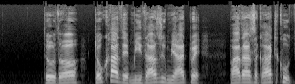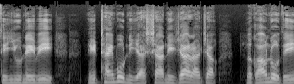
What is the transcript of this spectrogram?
။သို့သောဒုက္ခသည်မိသားစုများအတွက်ဘာသာစကားတစ်ခုသင်ယူနေပြီးနေထိုင်ဖို့နေရာရှာနေကြတာကြောင့်၎င်းတို့သည်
